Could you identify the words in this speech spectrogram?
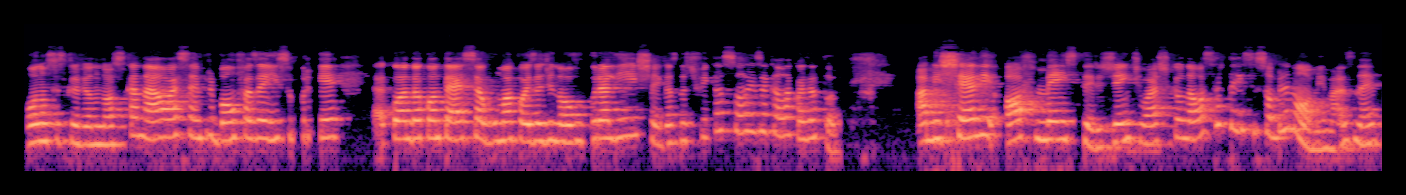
ou não se inscreveu no nosso canal, é sempre bom fazer isso, porque eh, quando acontece alguma coisa de novo por ali, chega as notificações, aquela coisa toda a Michelle Hofmeister. Gente, eu acho que eu não acertei esse sobrenome, mas, né?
